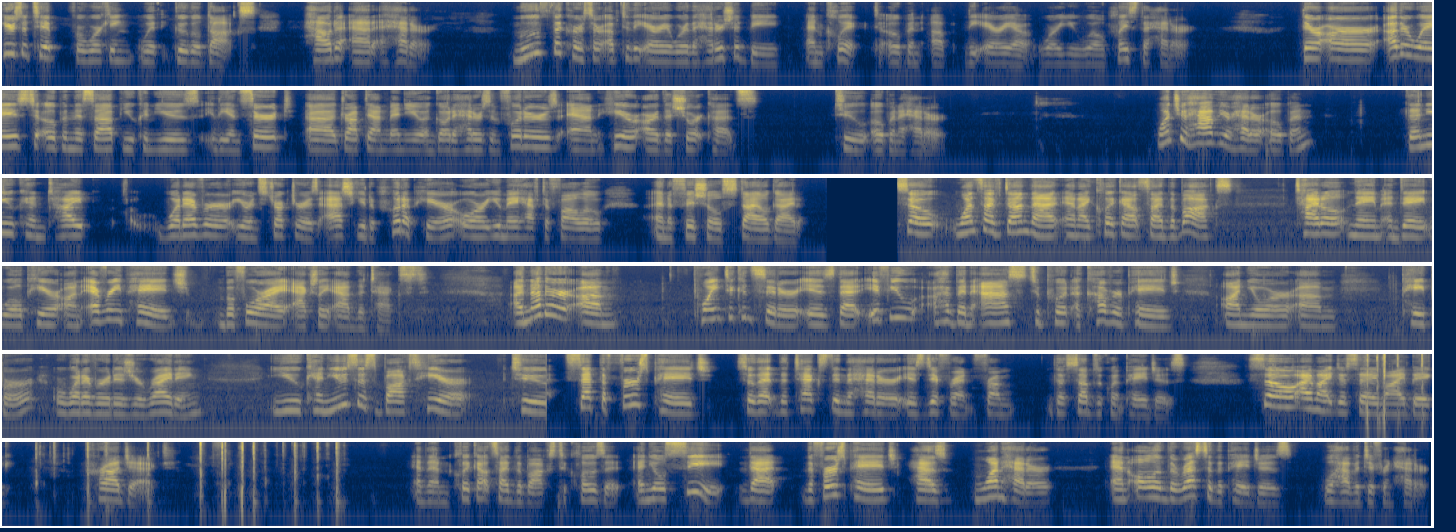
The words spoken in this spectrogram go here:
Here's a tip for working with Google Docs, how to add a header. Move the cursor up to the area where the header should be and click to open up the area where you will place the header. There are other ways to open this up. You can use the Insert uh, drop-down menu and go to Headers and Footers, and here are the shortcuts to open a header. Once you have your header open, then you can type whatever your instructor has asked you to put up here, or you may have to follow an official style guide. So once I've done that and I click outside the box, title, name, and date will appear on every page before I actually add the text. Another um, point to consider is that if you have been asked to put a cover page on your um, paper or whatever it is you're writing, you can use this box here to set the first page so that the text in the header is different from the subsequent pages. So I might just say my big project and then click outside the box to close it. And you'll see that the first page has one header and all of the rest of the pages will have a different header.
